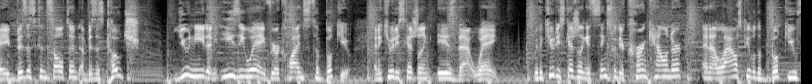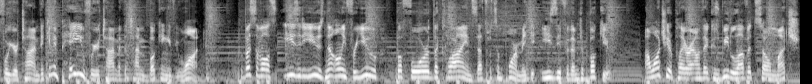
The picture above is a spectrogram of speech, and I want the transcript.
a business consultant, a business coach, you need an easy way for your clients to book you. And Acuity Scheduling is that way. With Acuity Scheduling, it syncs with your current calendar and allows people to book you for your time. They can even pay you for your time at the time of booking if you want. But best of all, it's easy to use not only for you, but for the clients. That's what's important. Make it easy for them to book you. I want you to play around with it because we love it so much.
